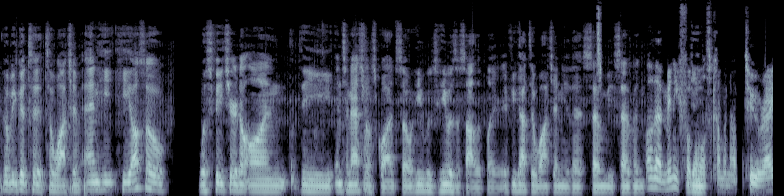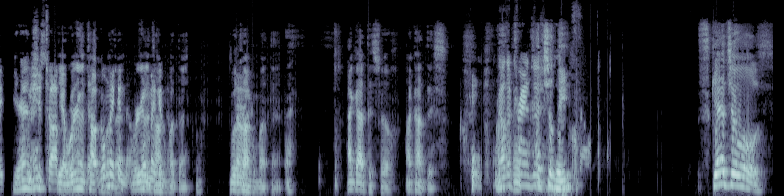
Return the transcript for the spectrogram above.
it'll be good to, to watch him. And he he also was featured on the international squad, so he was he was a solid player. If you got to watch any of the 77 Oh, that mini football's coming up too, right? Yeah, we should talk. yeah, about we're gonna that. talk We'll about make a that. note. We're gonna make talk a note. about that. We'll All talk right. about that. I got this, Phil. I got this. Another transition. Actually, schedules.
